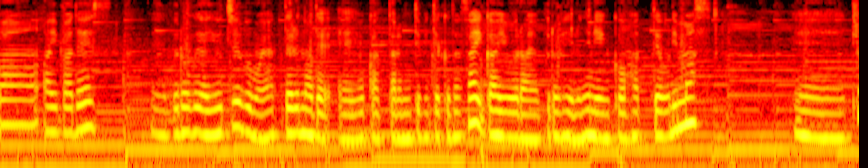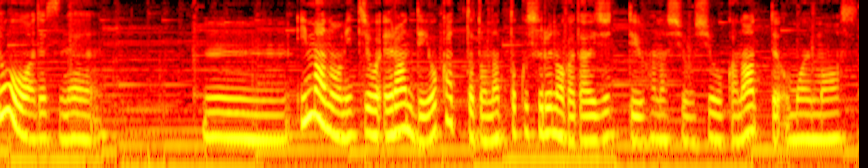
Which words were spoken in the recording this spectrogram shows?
は、相葉です、えー、ブログや YouTube もやってるので、えー、よかったら見てみてください。概要欄やプロフィールにリンクを貼っております、えー、今日はですねうーん今の道を選んでよかったと納得するのが大事っていう話をしようかなって思います。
